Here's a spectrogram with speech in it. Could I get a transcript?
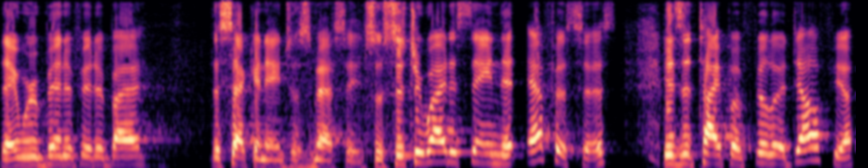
they weren't benefited by the second angel's message. So Sister White is saying that Ephesus is a type of Philadelphia.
